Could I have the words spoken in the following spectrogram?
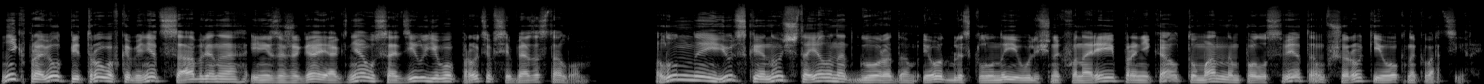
Ник провел Петрова в кабинет Саблина и, не зажигая огня, усадил его против себя за столом. Лунная июльская ночь стояла над городом, и отблеск луны и уличных фонарей проникал туманным полусветом в широкие окна квартиры.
